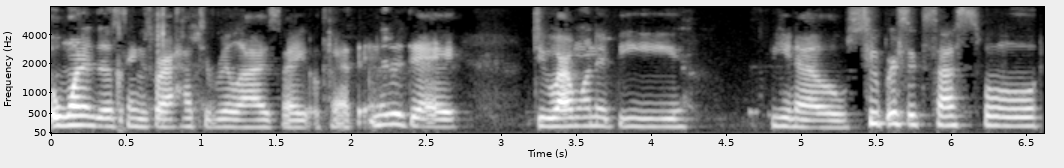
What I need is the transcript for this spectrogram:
one of those things where i have to realize like okay at the end of the day do i want to be you know super successful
